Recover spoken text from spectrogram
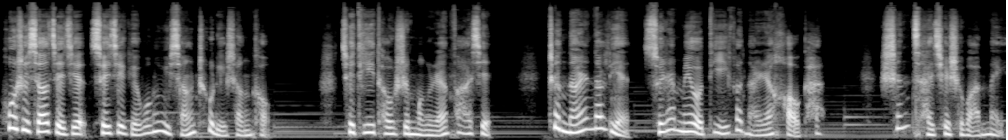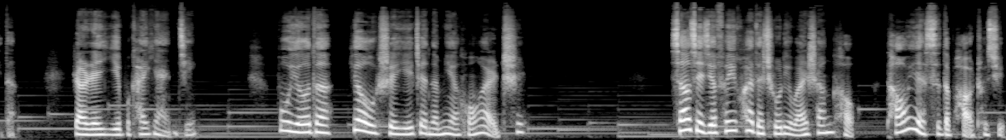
护士小姐姐随即给翁玉祥处理伤口，却低头时猛然发现，这男人的脸虽然没有第一个男人好看，身材却是完美的，让人移不开眼睛，不由得又是一阵的面红耳赤。小姐姐飞快的处理完伤口，逃也似的跑出去，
